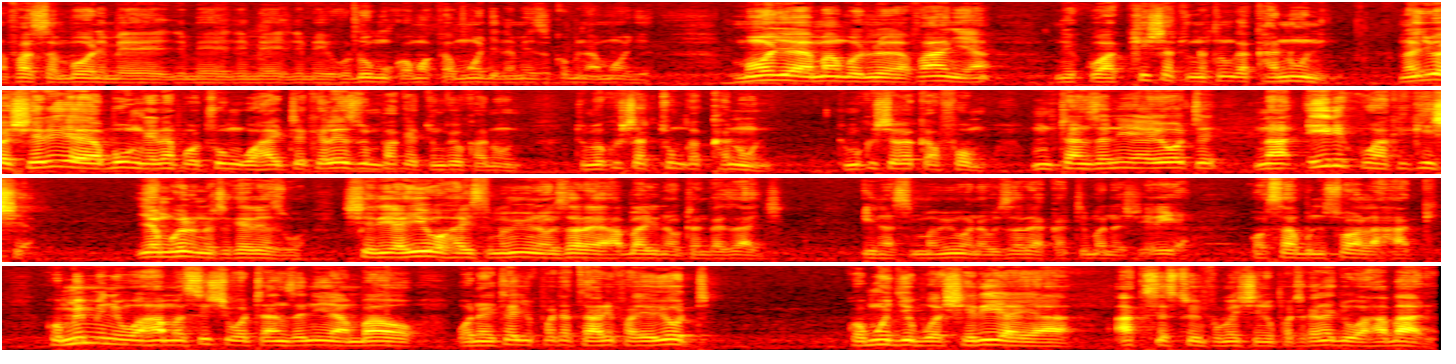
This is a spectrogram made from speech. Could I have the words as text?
nafasi ambayo nimehudumu nime, nime, nime kwa mwaka mmoja na miezi kumi na moja, moja ya mambo niliyoyafanya ni kuhakikisha tunatunga kanuni. Najua sheria ya bunge inapotungwa haitekelezwi mpaka itungiwe kanuni. Tumekwisha tunga kanuni, tumekwisha weka fomu, Mtanzania yote, na ili kuhakikisha jambo hilo linatekelezwa, sheria hiyo haisimamiwi na Wizara ya Habari na Utangazaji, inasimamiwa na Wizara ya Katiba na Sheria, kwa sababu ni swala la haki. Kwa mimi ni wahamasishi wa Tanzania ambao wanahitaji kupata taarifa yoyote kwa mujibu wa sheria ya Access to Information, upatikanaji wa habari,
